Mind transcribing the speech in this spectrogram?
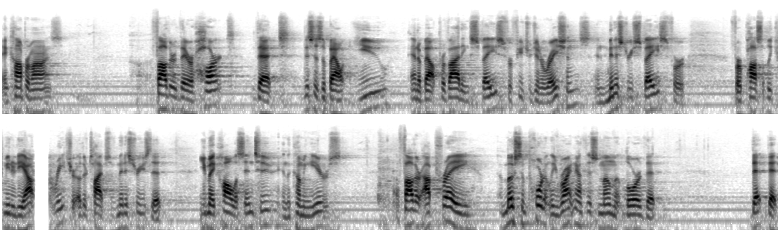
and compromise. Uh, Father, their heart that this is about you and about providing space for future generations and ministry space for, for possibly community outreach or other types of ministries that you may call us into in the coming years. Uh, Father, I pray, most importantly, right now at this moment, Lord, that that, that,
